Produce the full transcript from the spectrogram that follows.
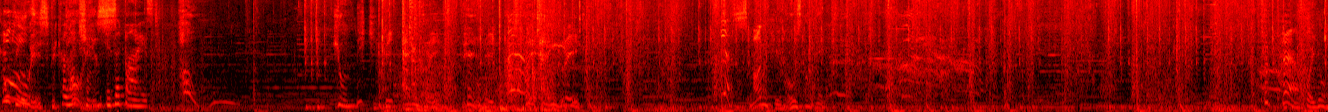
complete. Collection is advised. Oh. You're making me angry. Very, very angry. Yes, monkey knows the way. Prepare for your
